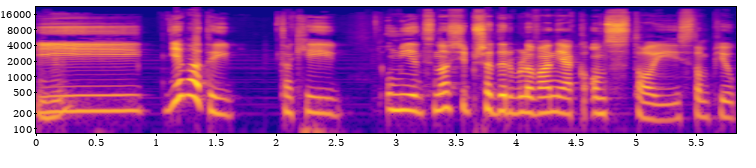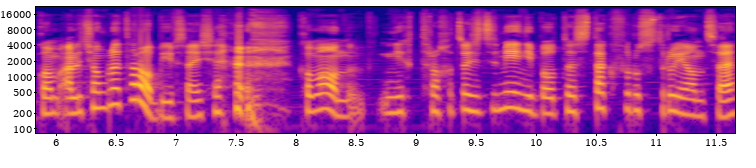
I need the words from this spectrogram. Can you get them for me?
i Mhm. nie ma tej takiej umiejętności przedryblowania, jak on stoi z tą piłką, ale ciągle to robi, w sensie, come on, niech trochę coś zmieni, bo to jest tak frustrujące,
